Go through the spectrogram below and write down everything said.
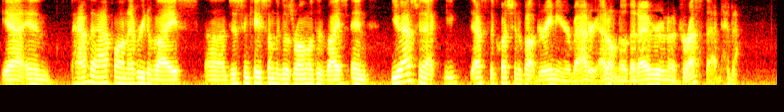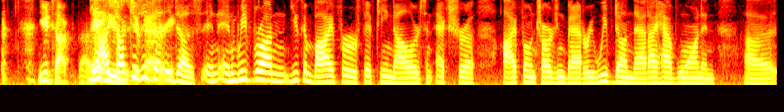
Yeah, and have the app on every device, uh, just in case something goes wrong with the device. And you asked me that. You asked the question about draining your battery. I don't know that I ever even addressed that. Did I? you talked about it. Yeah, it I talked because it, do, it does, and and we've brought in. You can buy for fifteen dollars an extra iPhone charging battery. We've done that. I have one, and uh,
